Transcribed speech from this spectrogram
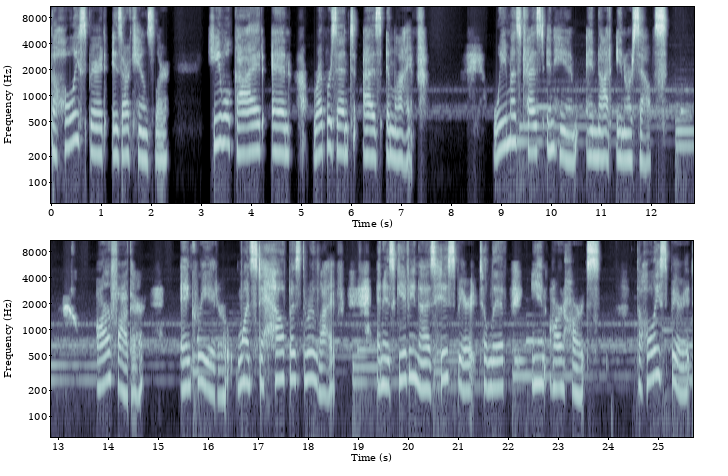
The Holy Spirit is our counselor. He will guide and represent us in life. We must trust in Him and not in ourselves. Our Father and Creator wants to help us through life and is giving us His Spirit to live in our hearts. The Holy Spirit,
